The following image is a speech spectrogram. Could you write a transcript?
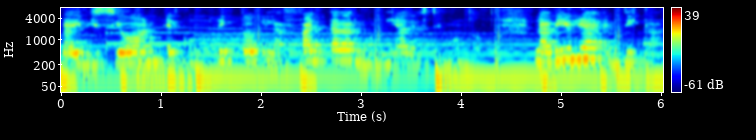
la división, el conflicto y la falta de armonía de este mundo. La Biblia indica,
